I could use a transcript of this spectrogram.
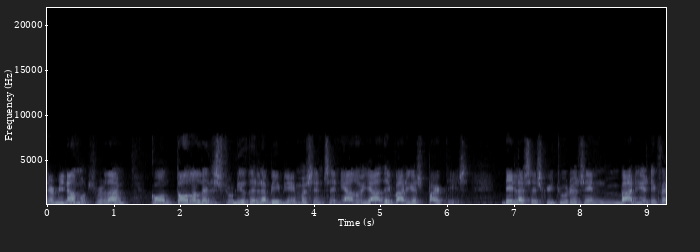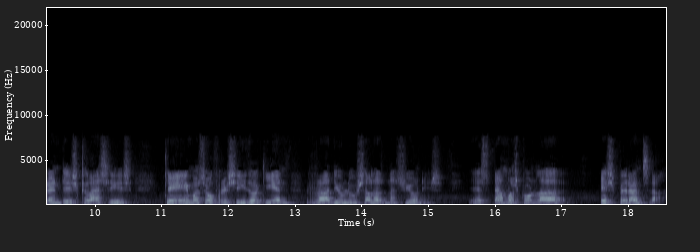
terminamos, ¿verdad? con todo el estudio de la Biblia. Hemos enseñado ya de varias partes de las escrituras en varias diferentes clases que hemos ofrecido aquí en Radio Luz a las Naciones. Estamos con la esperanza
